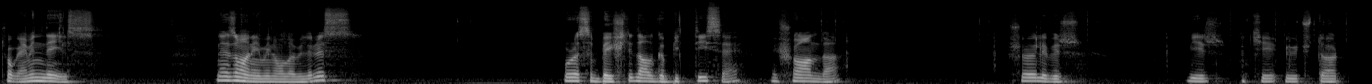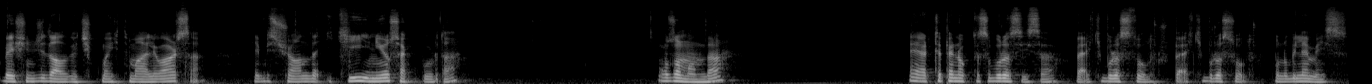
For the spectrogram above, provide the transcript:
Çok emin değiliz. Ne zaman emin olabiliriz? Burası beşli dalga bittiyse ve şu anda şöyle bir 1, 2, 3, 4, 5. dalga çıkma ihtimali varsa ve biz şu anda 2'yi iniyorsak burada o zaman da Eğer tepe noktası burasıysa belki burası da olur. Belki burası olur. Bunu bilemeyiz.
